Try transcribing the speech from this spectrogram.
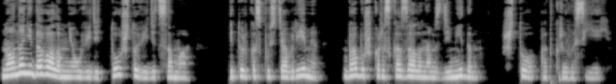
но она не давала мне увидеть то, что видит сама. И только спустя время бабушка рассказала нам с Демидом, что открылось ей.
